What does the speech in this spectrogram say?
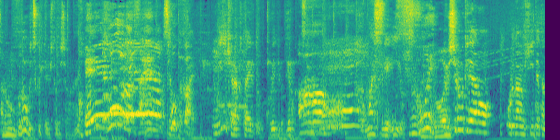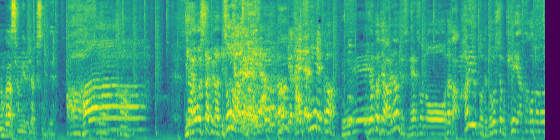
あの、小道具作ってる人でしたからね、えそうなんですね。背も高い。でもいいキャラクターいるとこれっていうか出ろっつってお前すげえいいよすごい。で後ろ向きであのオルガンを弾いてたのがサミュエル・ジャクソンで。あ見直したくなってきた。そうだ。ねなんか。そうか。やっぱじゃああれなんですね。そのなんかハリウッドってどうしても契約ごとの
